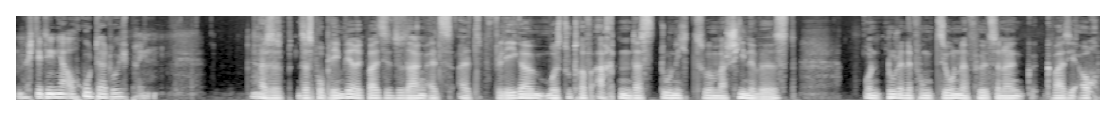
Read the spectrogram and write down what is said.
möchte den ja auch gut da durchbringen. Also das Problem wäre quasi zu sagen, als, als Pfleger musst du darauf achten, dass du nicht zur Maschine wirst. und nur deine Funktion erfüllst, sondern quasi auch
